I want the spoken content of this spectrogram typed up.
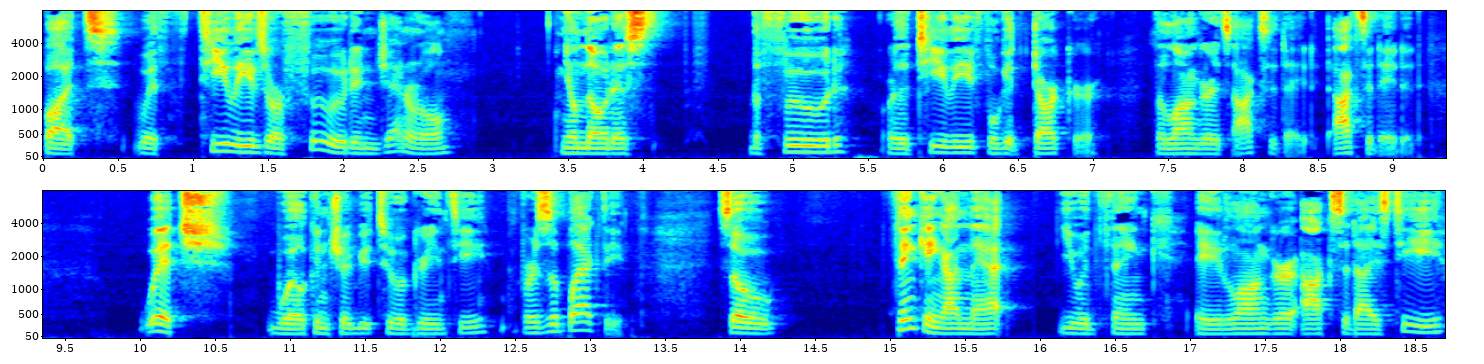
But with tea leaves or food in general, you'll notice the food or the tea leaf will get darker the longer it's oxidated, oxidated which will contribute to a green tea versus a black tea. So, thinking on that, you would think a longer oxidized tea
